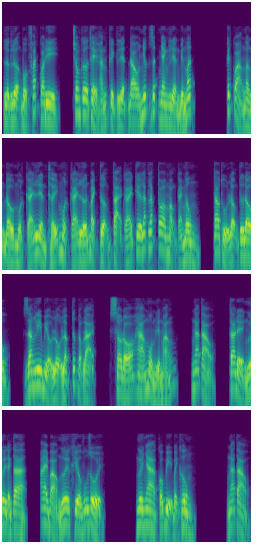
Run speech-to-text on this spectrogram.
lực lượng buộc phát qua đi, trong cơ thể hắn kịch liệt đau nhức rất nhanh liền biến mất. Kết quả ngẩng đầu một cái liền thấy một cái lớn bạch tượng tại cái kia lắc lắc to mọng cái mông, tao thủ lộng từ đâu, Giang Ly biểu lộ lập tức đọc lại, sau đó há mồm liền mắng, ngã tạo, ta để ngươi đánh ta, ai bảo ngươi khiêu vũ rồi. Ngươi nhà có bị bệnh không? Ngã tạo.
